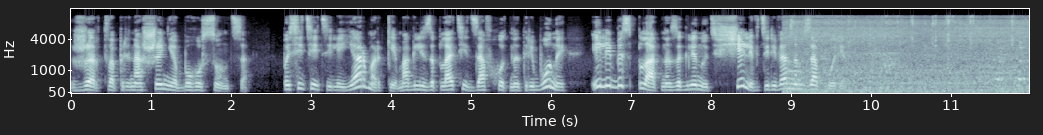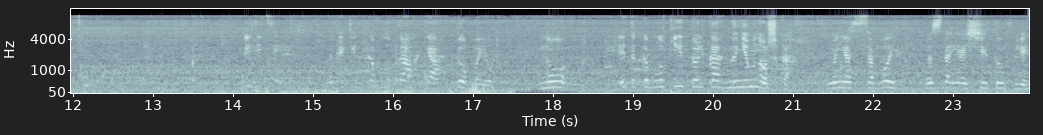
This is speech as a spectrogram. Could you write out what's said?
жертвоприношение Богу Солнца. Посетители ярмарки могли заплатить за вход на трибуны или бесплатно заглянуть в щели в деревянном заборе. Видите, на каких каблуках я топаю. Но это каблуки только на немножко. У меня с собой настоящие туфли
